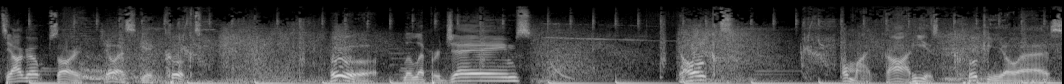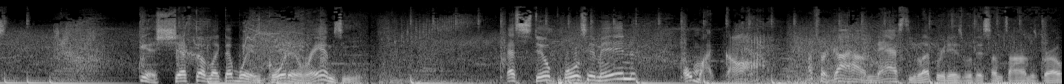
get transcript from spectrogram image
Tiago, sorry, your ass get cooked. Ugh. The Leopard James. Dunked. Oh my god, he is cooking your ass. He gets chefed up like that boy is Gordon Ramsay. That still pulls him in? Oh my god. I forgot how nasty Leopard is with it sometimes, bro.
